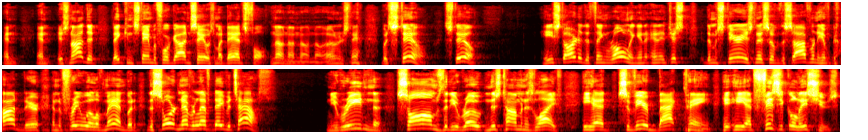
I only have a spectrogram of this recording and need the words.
And, and it's not that they can stand before God and say it was my dad's fault. No, no, no, no. I understand. But still, still, he started the thing rolling, and, and it just, the mysteriousness of the sovereignty of God there and the free will of man, but the sword never left David's house. And you read in the Psalms that he wrote in this time in his life, he had severe back pain. He, he, had physical issues.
